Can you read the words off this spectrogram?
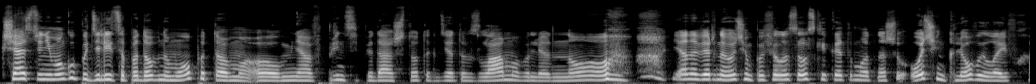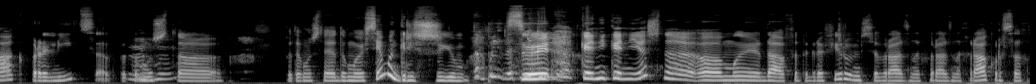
к счастью, не могу поделиться подобным опытом. Э, у меня, в принципе, да, что-то где-то взламывали, но я, наверное, очень по-философски к этому отношу. Очень клевый лайфхак про лица, потому mm-hmm. что потому что я думаю, все мы грешим. Да, блин, это Конечно, э, мы, да, фотографируемся в разных, в разных ракурсах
